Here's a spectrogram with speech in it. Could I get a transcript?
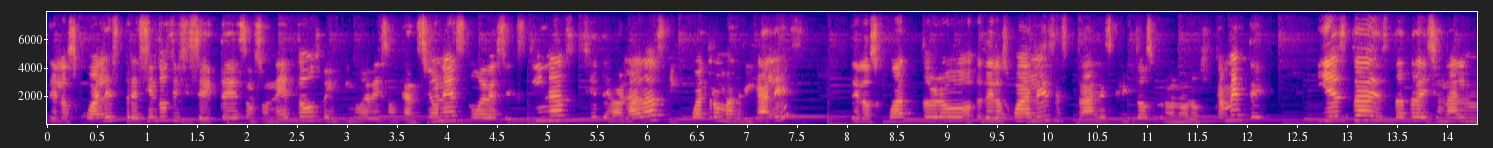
de los cuales 317 son sonetos, 29 son canciones, 9 sextinas, 7 baladas y 4 madrigales, de los, cuatro, de los cuales están escritos cronológicamente. Y esta está tradicional.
